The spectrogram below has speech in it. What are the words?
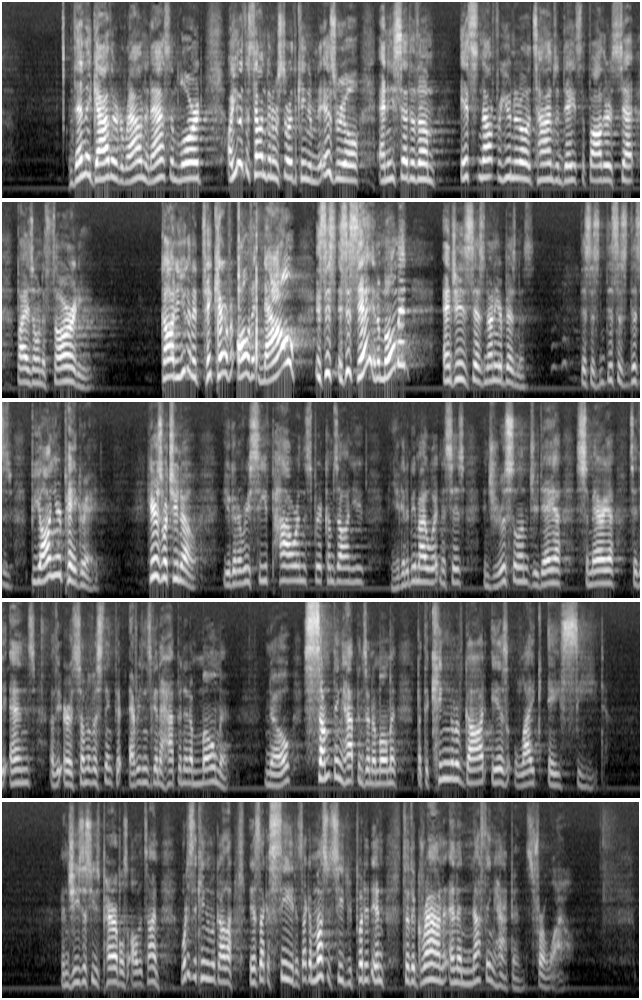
Then they gathered around and asked him, Lord, are you at this time going to restore the kingdom to Israel? And he said to them, It's not for you to know the times and dates the Father has set by his own authority. God, are you going to take care of all of it now? Is this, is this it in a moment? And Jesus says, None of your business. This is, this, is, this is beyond your pay grade. Here's what you know you're going to receive power, and the Spirit comes on you. And you're going to be my witnesses in Jerusalem, Judea, Samaria, to the ends of the earth. Some of us think that everything's going to happen in a moment. No, something happens in a moment, but the kingdom of God is like a seed. And Jesus used parables all the time. What is the kingdom of God like? It's like a seed. It's like a mustard seed. You put it into the ground, and then nothing happens for a while.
